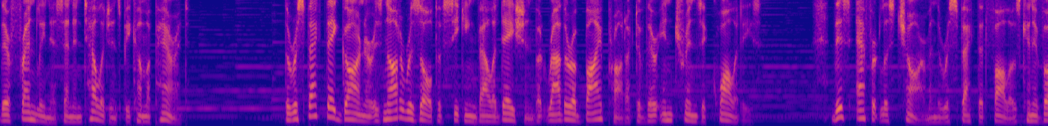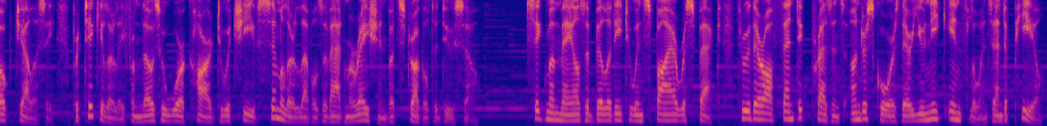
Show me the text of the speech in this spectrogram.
their friendliness and intelligence become apparent. The respect they garner is not a result of seeking validation, but rather a byproduct of their intrinsic qualities. This effortless charm and the respect that follows can evoke jealousy, particularly from those who work hard to achieve similar levels of admiration but struggle to do so. Sigma males' ability to inspire respect through their authentic presence underscores their unique influence and appeal,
